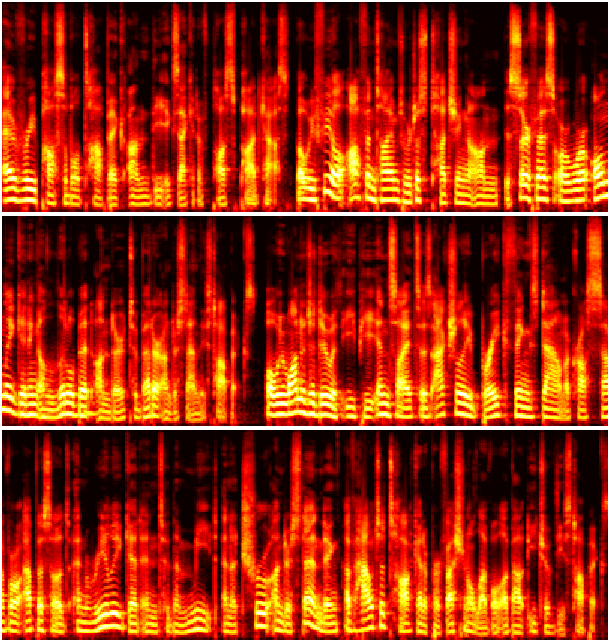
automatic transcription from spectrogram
every possible topic on the Executive Plus podcast, but we feel oftentimes we're just touching on the surface or we're only getting a little bit under to better understand these topics. What we wanted to do with EP Insights is actually break things down across several episodes and really get into the meat and a true understanding of how to talk at a professional level about each of these topics.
